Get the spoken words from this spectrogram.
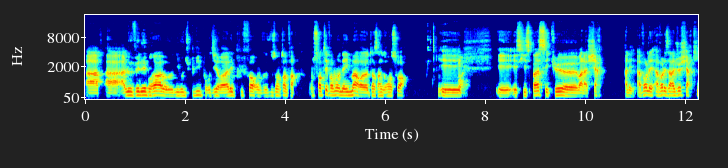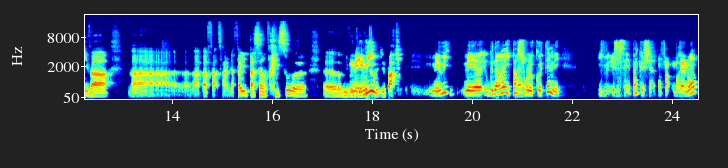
à, à, lever les bras au niveau du public pour dire allez plus fort, on veut vous entendre. Enfin, on sentait vraiment Neymar euh, dans un grand soir. Et, et, et, ce qui se passe, c'est que euh, voilà, Cher, allez, avant les, avant les arrêts de jeu, Cherki va, va, va, va enfin, il a failli passer un frisson euh, euh, au niveau mais du, oui. du, parc. Mais oui, mais euh, au bout d'un moment, il part sur le côté, mais il, je savais pas que Cherki, enfin vraiment,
